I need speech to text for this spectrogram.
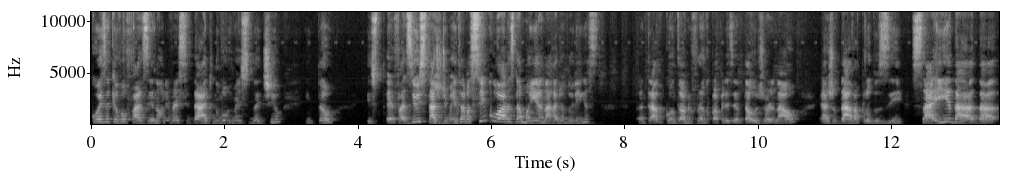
coisa que eu vou fazer na universidade, no movimento estudantil, então é, fazia o estágio de entrava às 5 horas da manhã na Rádio Andorinhas, entrava com o Antônio Franco para apresentar o jornal, ajudava a produzir, saía da, da,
